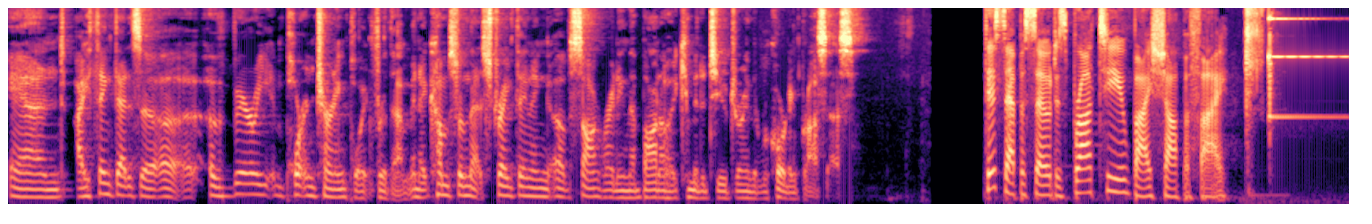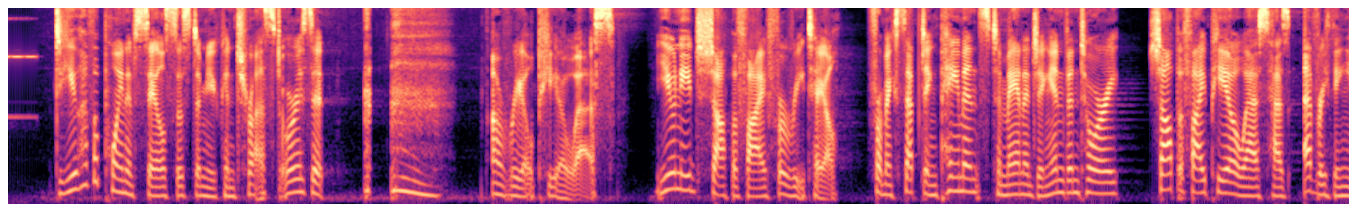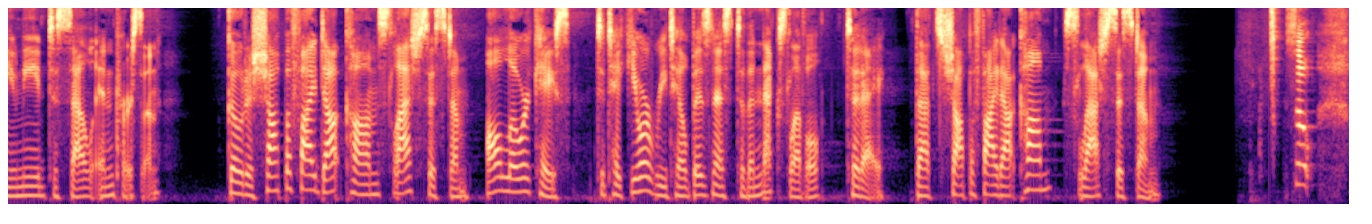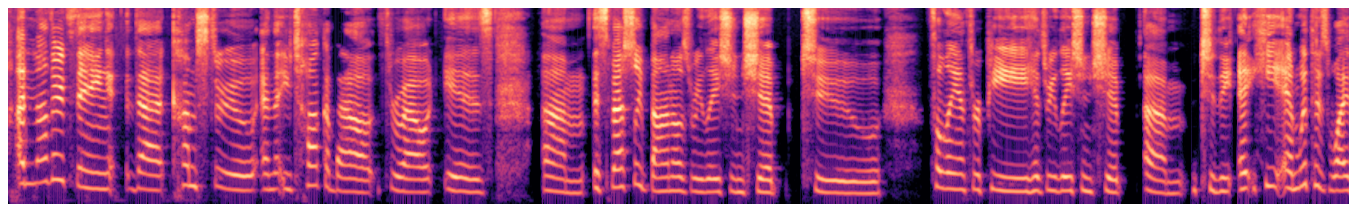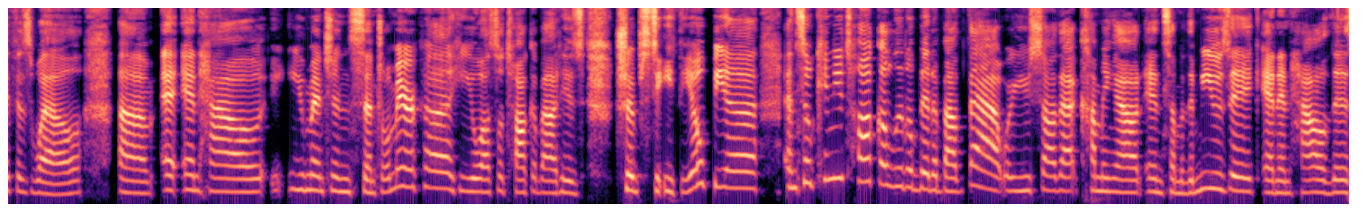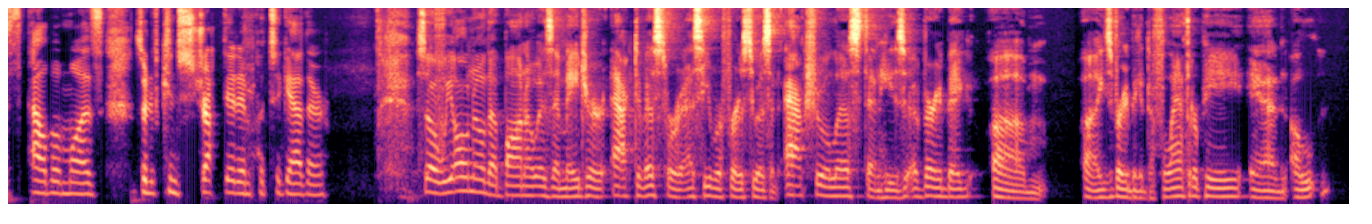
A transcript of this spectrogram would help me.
And I think that is a, a, a, very important turning point for them. And it comes from that strengthening of songwriting that Bono had committed to during the recording process. This episode is brought to you by Shopify. Do you have a point of sale system you can trust, or is it a real POS? You need Shopify for retail. From accepting payments to managing inventory, Shopify POS has everything you need to sell in person. Go to shopify.com slash system, all lowercase, to take your retail business to the next level today. That's shopify.com slash system. So, another thing that comes through and that you talk about throughout is um, especially Bono's relationship to philanthropy, his relationship um, to the eh, he and with his wife as well, um, and, and, how you mentioned Central America. He, you also talk about his trips to Ethiopia, and so can you talk a little bit about that, where you saw that coming out in some of the music and in how this album was sort of constructed and put together? So we all know that Bono is a major activist, or as he refers to as an actualist, and he's a very big. Um, uh, he's very big into philanthropy and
